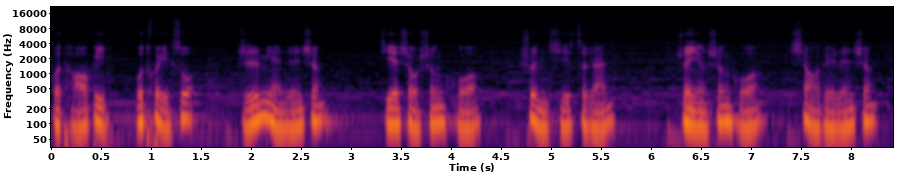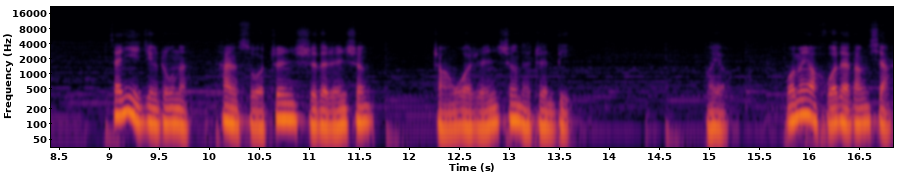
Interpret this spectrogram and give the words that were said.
不逃避，不退缩，直面人生，接受生活，顺其自然，顺应生活，笑对人生。在逆境中呢，探索真实的人生，掌握人生的真谛。朋友。我们要活在当下，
